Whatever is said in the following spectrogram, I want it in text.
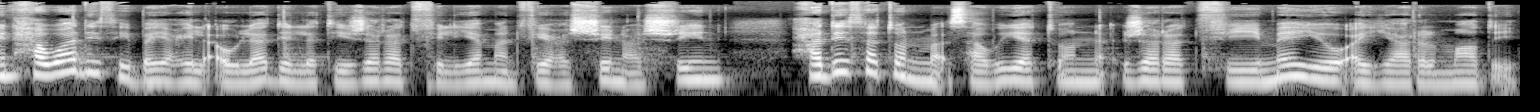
من حوادث بيع الأولاد التي جرت في اليمن في 2020 حادثة مأساوية جرت في مايو أيار الماضي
